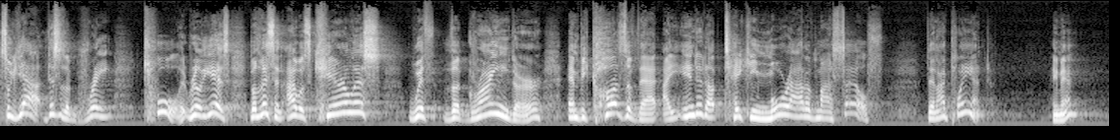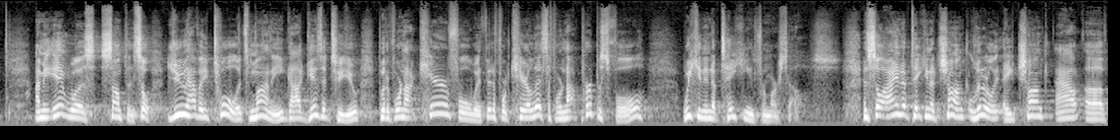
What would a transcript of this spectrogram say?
So, yeah, this is a great tool. It really is. But listen, I was careless with the grinder, and because of that, I ended up taking more out of myself than I planned. Amen? I mean, it was something. So you have a tool, it's money, God gives it to you, but if we're not careful with it, if we're careless, if we're not purposeful, we can end up taking from ourselves. And so I ended up taking a chunk, literally a chunk out of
